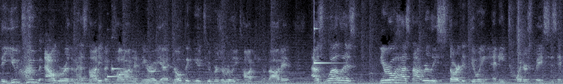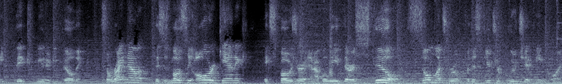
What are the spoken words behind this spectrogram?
the YouTube algorithm has not even caught on to Neiro yet. No big YouTubers are really talking about it, as well as Neiro has not really started doing any Twitter spaces, any big community building. So right now, this is mostly all organic exposure, and I believe there is still so much room for this future blue chip meme coin.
